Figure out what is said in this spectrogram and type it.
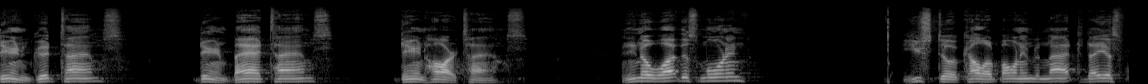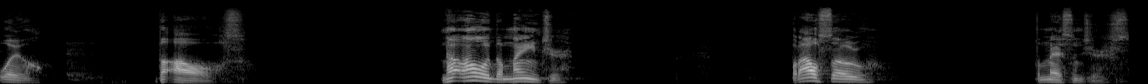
During good times, during bad times, during hard times. And you know what this morning? You still call upon him tonight, today as well. The alls. Not only the manger, but also the messengers.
